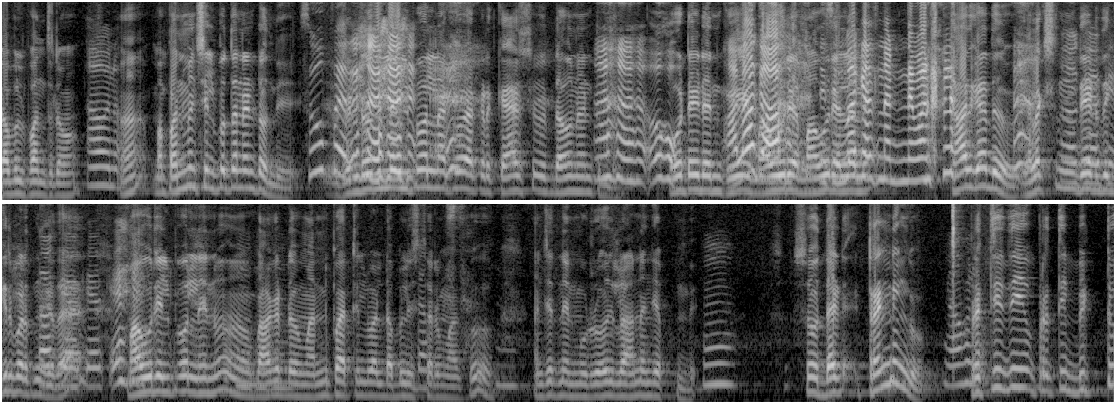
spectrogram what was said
డబ్బులు పంచడం. మా పని మనిషి వెళ్ళిపోతానంటుంది. రెండు రోజుల్లో వెళ్ళిపోవాలి నాకు అక్కడ క్యాష్ డౌన్ అంటుంది. ఓట్ వేయడానికి మా ఊరే మా ఊరు. కాదు కాదు ఎలక్షన్ డేట్ దగ్గర పడుతుంది కదా. మా ఊరు వెళ్ళిపోవాలి నేను బాగా అన్ని పార్టీలు వాళ్ళు డబ్బులు ఇస్తారు మాకు. అని చెప్పి నేను మూడు రోజులు రానని చెప్తుంది. సో దట్ ట్రెండింగ్ ప్రతిదీ ప్రతి బిట్టు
